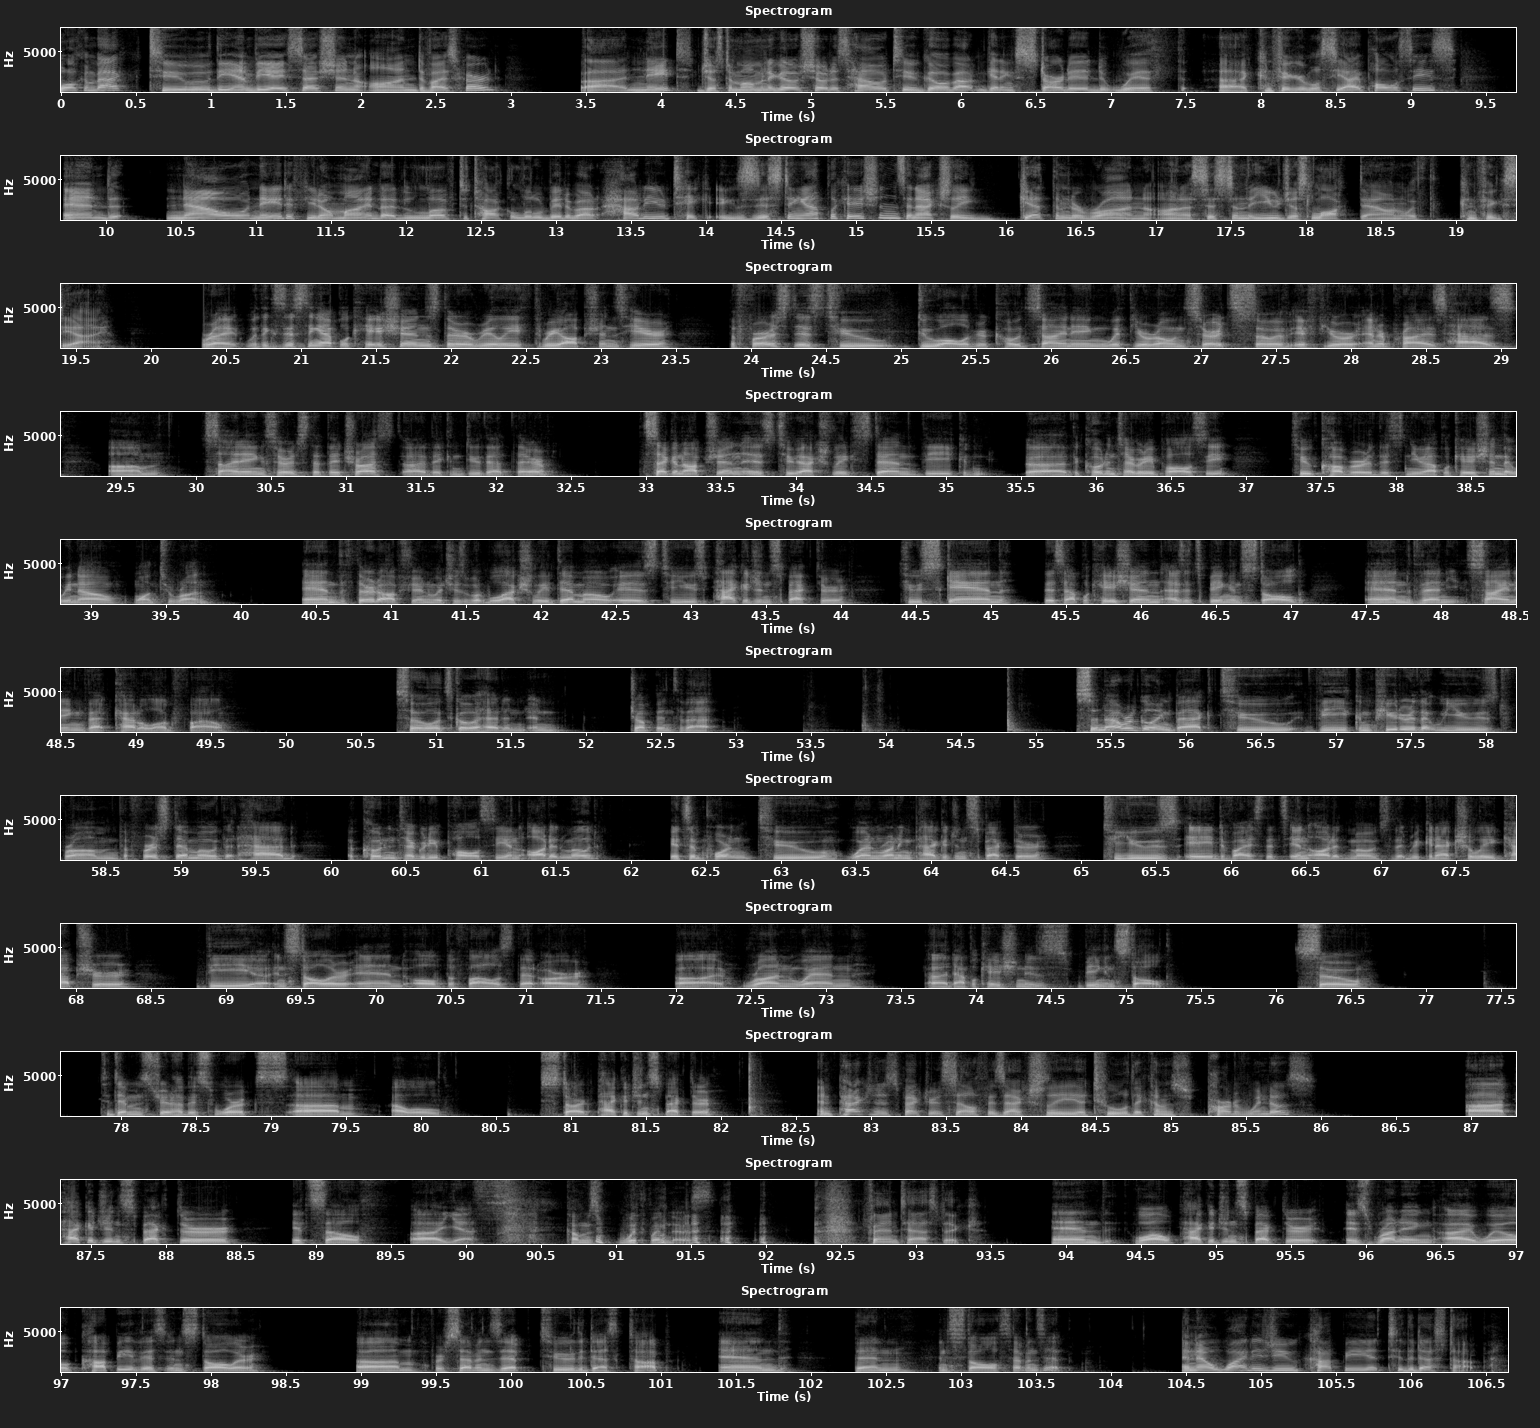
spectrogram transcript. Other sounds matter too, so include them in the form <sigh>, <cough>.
Welcome back to the MVA session on Device Guard. Uh, Nate, just a moment ago, showed us how to go about getting started with uh, configurable CI policies. And now, Nate, if you don't mind, I'd love to talk a little bit about how do you take existing applications and actually get them to run on a system that you just locked down with config CI. Right. With existing applications, there are really three options here. The first is to do all of your code signing with your own certs. So if, if your enterprise has um, signing certs that they trust, uh, they can do that there. The second option is to actually extend the, uh, the code integrity policy to cover this new application that we now want to run. And the third option, which is what we'll actually demo, is to use Package Inspector to scan this application as it's being installed and then signing that catalog file. So let's go ahead and, and jump into that. So now we're going back to the computer that we used from the first demo that had a code integrity policy and audit mode. It's important to, when running Package Inspector, to use a device that's in audit mode so that we can actually capture the uh, installer and all of the files that are uh, run when an application is being installed. So to demonstrate how this works, um, I will start Package Inspector. And Package Inspector itself is actually a tool that comes part of Windows? Uh, Package Inspector itself, uh, yes, comes with Windows. <laughs> Fantastic. And while Package Inspector is running, I will copy this installer um, for 7-zip to the desktop and then install 7-zip. And now, why did you copy it to the desktop?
